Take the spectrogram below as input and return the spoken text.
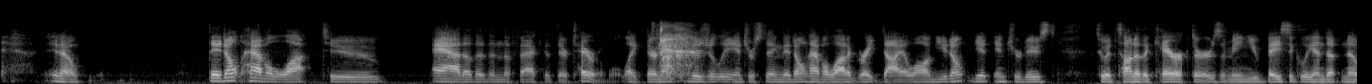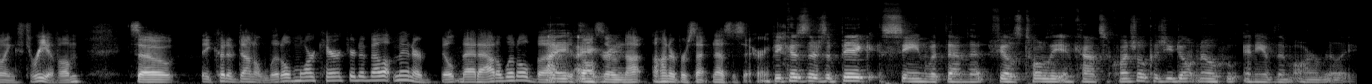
you know they don't have a lot to add other than the fact that they're terrible. Like they're not visually interesting. They don't have a lot of great dialogue. You don't get introduced to a ton of the characters. I mean, you basically end up knowing three of them. So they could have done a little more character development or built that out a little, but I- it's I also agree. not 100% necessary. Because there's a big scene with them that feels totally inconsequential because you don't know who any of them are really.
